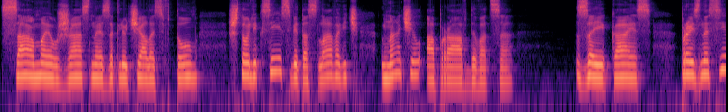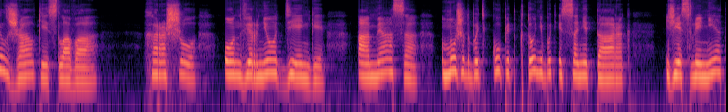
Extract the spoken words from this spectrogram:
Самое ужасное заключалось в том, что Алексей Святославович начал оправдываться. Заикаясь, произносил жалкие слова. «Хорошо, он вернет деньги, а мясо, может быть, купит кто-нибудь из санитарок. Если нет,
